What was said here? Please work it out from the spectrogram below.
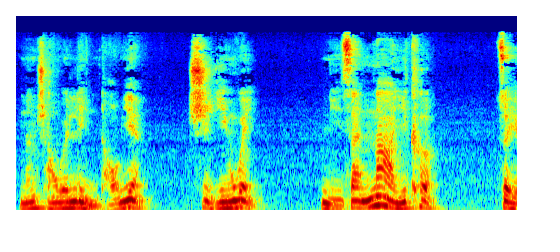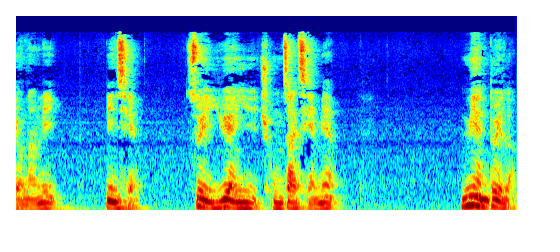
能成为领头雁，是因为你在那一刻最有能力，并且最愿意冲在前面，面对了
